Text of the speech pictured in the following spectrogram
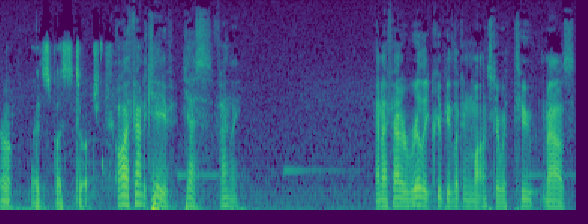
Oh, I just placed a torch. Oh, I found a cave. Yes, finally. And I found a really creepy looking monster with two mouths.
